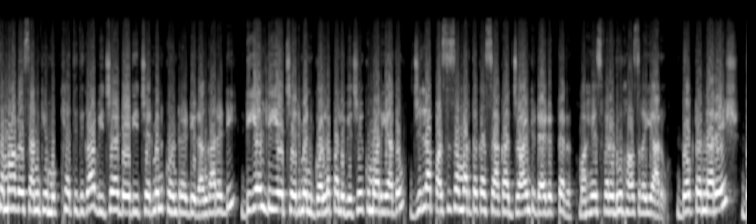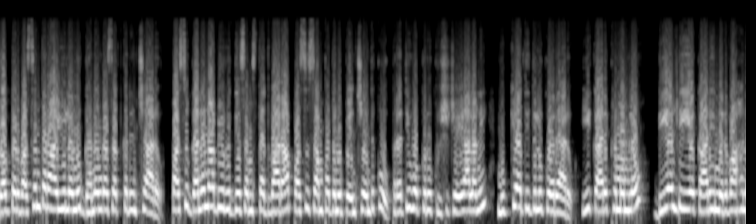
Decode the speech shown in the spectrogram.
సమావేశానికి ముఖ్య అతిథిగా Vijaya dairy chairman Kondreddy Rangareddy DLDA chairman Gollapalli Vijay Kumar Yadav జిల్లా పశుసంవర్ధక శాఖ జాయింట్ డైరెక్టర్ మహేశ్వరుడు హాజరయ్యారు. డాక్టర్ నరేష్ డాక్టర్ వసంతరాయులను ఘనంగా సత్కరించారు. పశు గణనాభివృద్ధి సంస్థ ద్వారా పశు సంపదను పెంచేందుకు ప్రతి ఒక్కరూ కృషి చేయాలని ముఖ్య అతిథులు కోరారు. ఈ కార్యక్రమంలో డిఎల్డీఏ కార్యనిర్వహణ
